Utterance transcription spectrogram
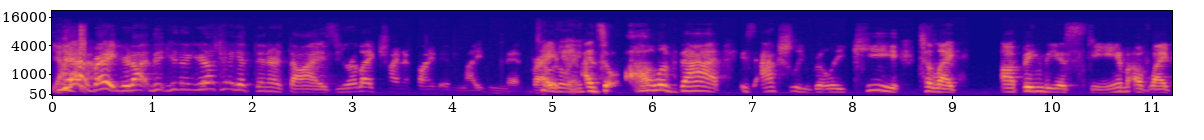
Yeah. yeah. right. You're not, you know, you're not trying to get thinner thighs. You're like trying to find enlightenment, right? Totally. And so all of that is actually really key to like upping the esteem of like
